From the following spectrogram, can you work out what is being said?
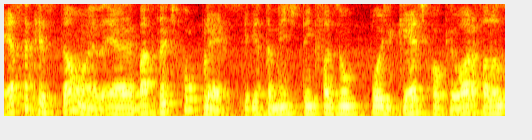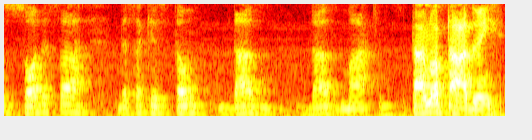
essa questão é, é, bastante complexa. Seria também a gente tem que fazer um podcast qualquer hora falando só dessa, dessa questão das, das máquinas. Tá anotado, hein?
